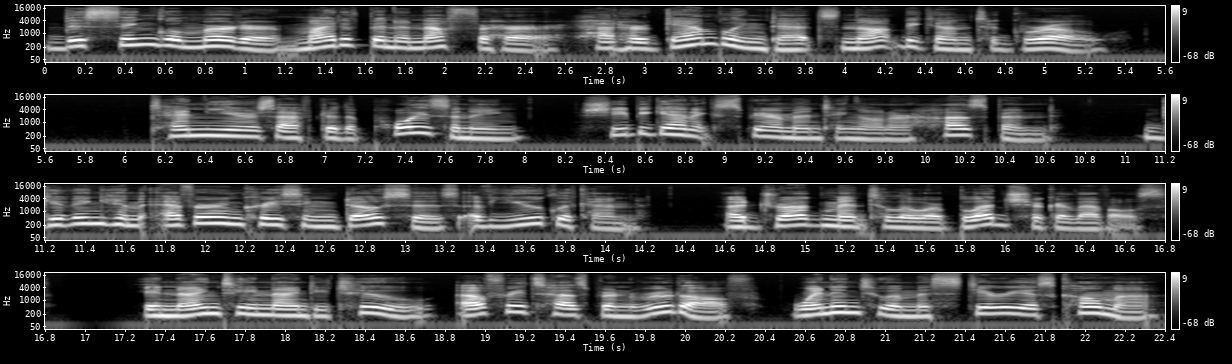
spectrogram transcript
This single murder might have been enough for her had her gambling debts not begun to grow. Ten years after the poisoning, she began experimenting on her husband, giving him ever increasing doses of Euglucon, a drug meant to lower blood sugar levels. In 1992, Elfriede's husband Rudolf went into a mysterious coma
